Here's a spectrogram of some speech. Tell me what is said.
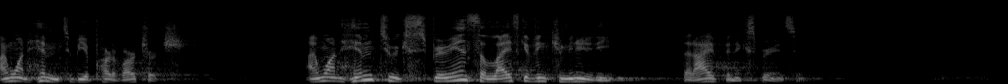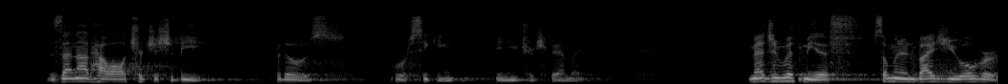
I want him to be a part of our church. I want him to experience the life giving community that I've been experiencing. Is that not how all churches should be for those who are seeking a new church family? Imagine with me if someone invited you over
